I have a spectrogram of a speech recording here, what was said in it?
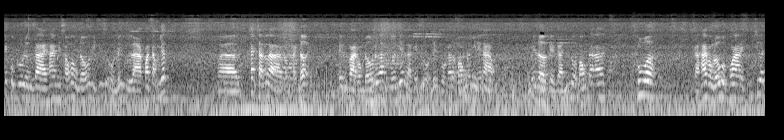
cái cuộc đua đường dài 26 vòng đấu thì cái sự ổn định là quan trọng nhất. Và chắc chắn là nó phải đợi thêm vài vòng đấu nữa mới biết là cái sự ổn định của các đội bóng nó như thế nào. Bây giờ kể cả những đội bóng đã thua, cả hai vòng đấu vừa qua thì cũng chưa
